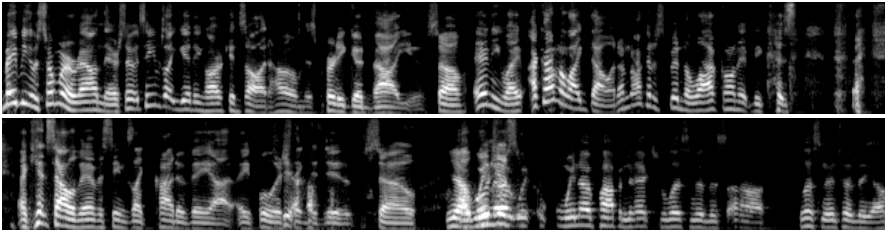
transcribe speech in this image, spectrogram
maybe it was somewhere around there. So it seems like getting Arkansas at home is pretty good value. So anyway, I kind of like that one. I'm not going to spend a lock on it because against Alabama seems like kind of a uh, a foolish yeah. thing to do. So yeah, uh, we we'll know just... we, we, know Papa Next will listen to this. Uh, listening to the uh,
